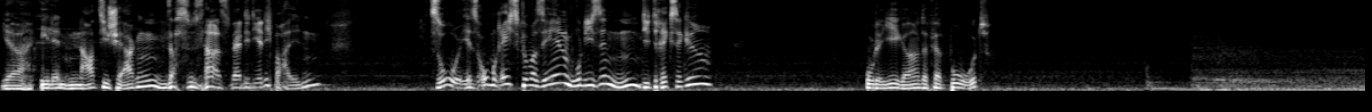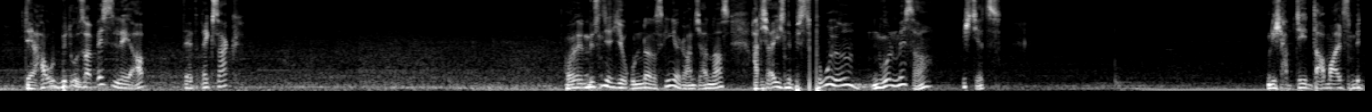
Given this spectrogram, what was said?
Ihr elenden Nazi-Schergen. Das, das werdet ihr nicht behalten. So, jetzt oben rechts können wir sehen, wo die sind. Die Drecksäcke. Oh, der Jäger, der fährt Boot. Der haut mit unserem Wesley ab. Der Drecksack. Aber wir müssen ja hier runter. Das ging ja gar nicht anders. Hatte ich eigentlich eine Pistole? Nur ein Messer? Echt jetzt? Und ich habe den damals mit...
